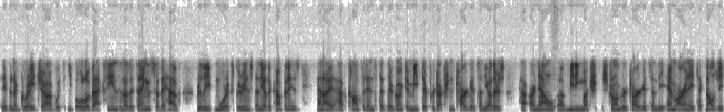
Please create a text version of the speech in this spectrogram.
They've done a great job with Ebola vaccines and other things, so they have really more experience than the other companies. And I have confidence that they're going to meet their production targets, and the others are now uh, meeting much stronger targets. And the mRNA technology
